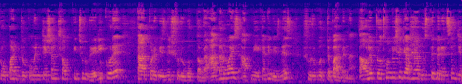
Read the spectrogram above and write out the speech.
প্রপার ডকুমেন্টেশন সবকিছু রেডি করে তারপরে বিজনেস শুরু করতে হবে। আদারওয়াইজ আপনি এখানে বিজনেস শুরু করতে পারবেন না। তাহলে প্রথম বিষয়টি আপনারা বুঝতে পেরেছেন যে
